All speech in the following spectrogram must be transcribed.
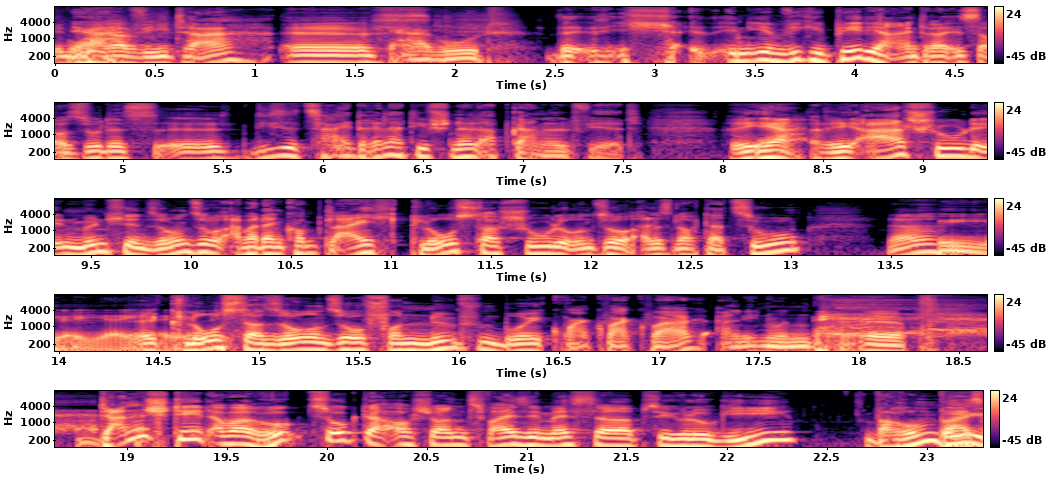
In Ja. ihrer Vita. Äh, Ja, gut. ich, in ihrem Wikipedia-Eintrag ist auch so, dass äh, diese Zeit relativ schnell abgehandelt wird. Real, Ja. Realschule in München so und so, aber dann kommt gleich Klosterschule und so alles noch dazu. Ne? Ja, äh, Kloster so und so von Nymphenburg, quack, quack, quack. Eigentlich nur ein. Äh, dann steht aber ruckzuck da auch schon zwei Semester Psychologie. Warum weiß,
